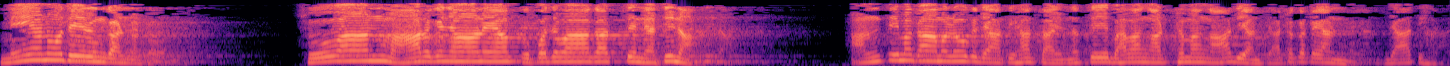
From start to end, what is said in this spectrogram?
මේ අනුව තේරුම් ගන්නට ඕන. සෝවාන් මාර්ග ඥානයක් උපදවා ගත්තේ නැතිනම් අන්තිම කාම ලෝක ಜಾති හතයි. නතේ භවං අට්ඨමං ආදියන්ත. අටකට යන්නේ. ಜಾති හතයි.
